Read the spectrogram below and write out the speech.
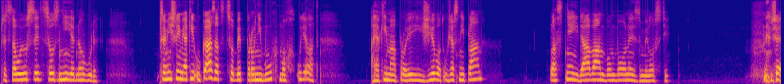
Představuju si, co z ní jednou bude. Přemýšlím, jaký ukázat, co by pro ní Bůh mohl udělat. A jaký má pro její život úžasný plán. Vlastně jí dávám bombóny z milosti. Že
